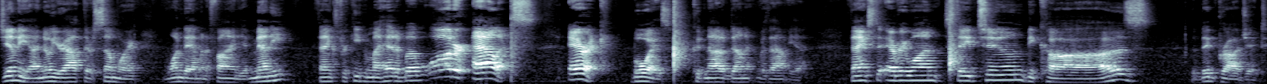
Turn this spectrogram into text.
Jimmy, I know you're out there somewhere. One day I'm going to find you. Many, thanks for keeping my head above water. Alex, Eric, boys, could not have done it without you. Thanks to everyone. Stay tuned because the big project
